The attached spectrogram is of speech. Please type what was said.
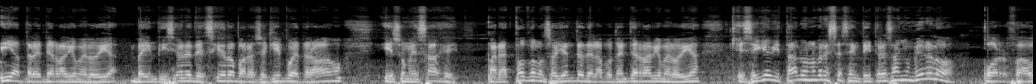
y a través de Radio Melodía. Bendiciones del cielo para su equipo de trabajo y su mensaje para todos los oyentes de la potente Radio Melodía, que sigue vital, un hombre de 63 años, mírelo, por favor.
